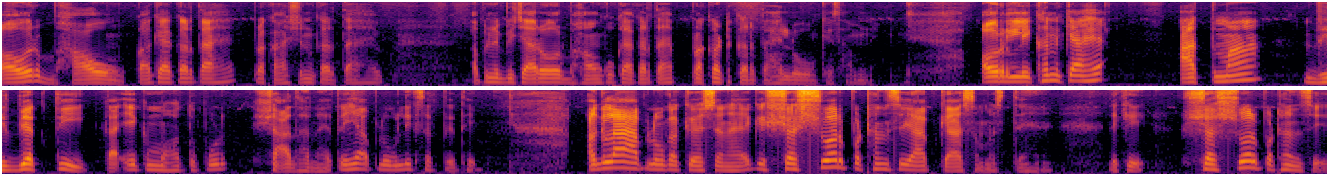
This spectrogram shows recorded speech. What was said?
और भावों का क्या करता है? प्रकाशन करता है। अपने विचारों और भावों को क्या करता है? प्रकट करता है लोगों के सामने। और लेखन क्या है? आत्मा विव्यक्ति का एक महत्वपूर्ण साधन है। तो ये आप लोग लिख सकते थे। अगला आप लोगों का क्वेश्चन है कि शस्वर पठन से आप क्या समझते हैं? देखिए शस्वर पठन से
